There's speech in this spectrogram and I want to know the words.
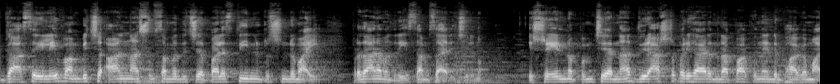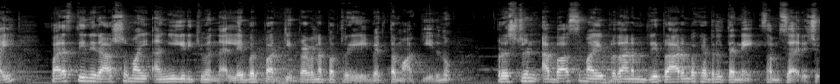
ഗാസയിലെ വമ്പിച്ച ആൾനാശം സംബന്ധിച്ച് പലസ്തീനിയൻ പ്രസിഡന്റുമായി പ്രധാനമന്ത്രി സംസാരിച്ചിരുന്നു. ഇസ്രയേലിനൊപ്പം ചേർന്ന് ദ്വിരാഷ്ട്ര പരിഹാരം നടപ്പാക്കുന്നതിന്റെ ഭാഗമായി പലസ്തീനെ രാഷ്ട്രമായി അംഗീകരിക്കുമെന്ന് ലേബർ പാർട്ടി പ്രകടന പത്രികയിൽ വ്യക്തമാക്കിയിരുന്നു. പ്രസിഡന്റ് അബ്ബാസുമായി പ്രധാനമന്ത്രി പ്രാരംഭഘട്ടത്തിൽ തന്നെ സംസാരിച്ചു.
